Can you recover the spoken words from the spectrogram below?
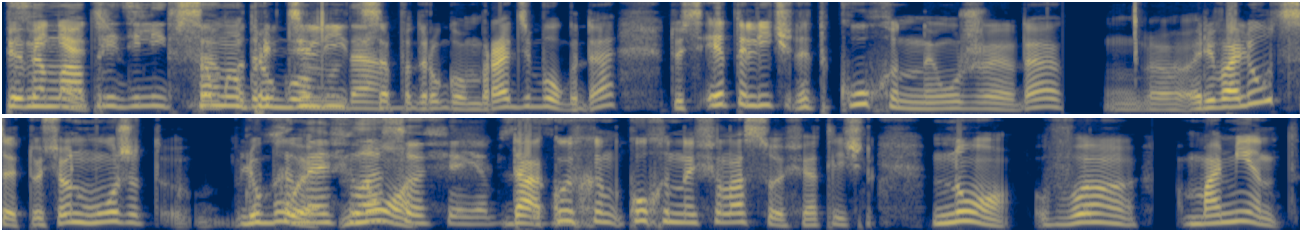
поменять, самоопределиться, самоопределиться по-другому, да. по ради бога, да. То есть это лично, это кухонная уже, да, э, революция, то есть он может э, любое. Кухонная философия, но, я бы Да, кухон, кухонная философия, отлично. Но в момент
